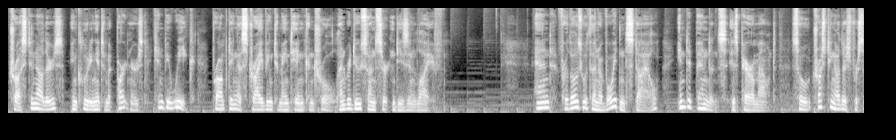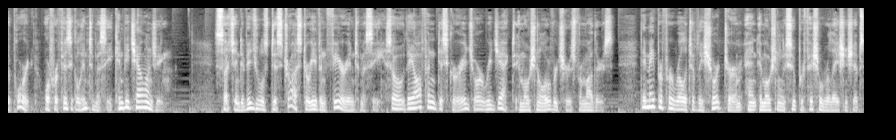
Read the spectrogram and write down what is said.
Trust in others, including intimate partners, can be weak, prompting a striving to maintain control and reduce uncertainties in life. And for those with an avoidance style, independence is paramount, so trusting others for support or for physical intimacy can be challenging. Such individuals distrust or even fear intimacy, so they often discourage or reject emotional overtures from others. They may prefer relatively short term and emotionally superficial relationships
